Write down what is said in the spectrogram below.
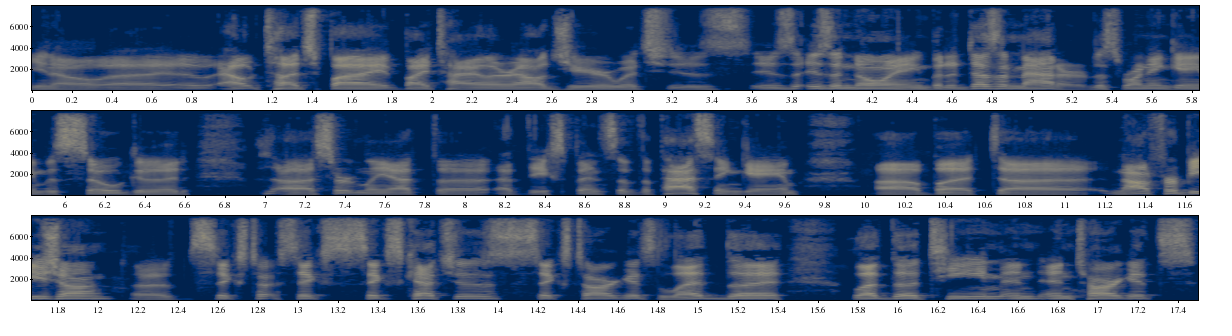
you know, uh, out touched by by Tyler Allgeier, which is is is annoying, but it doesn't matter. This running game is so good, uh, certainly at the at the expense of the passing game, uh, but uh, not for Bijan. Uh, six six six catches, six targets, led the led the team in, in targets.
